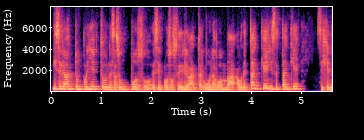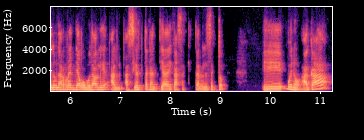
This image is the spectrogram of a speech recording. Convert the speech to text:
y se levanta un proyecto donde se hace un pozo, ese pozo se levanta con una bomba a un estanque y ese estanque se genera una red de agua potable a, cierta cantidad de casas que están en el sector. Eh, bueno, acá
